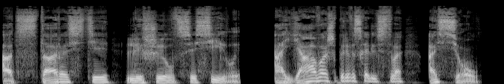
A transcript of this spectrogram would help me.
от старости лишился силы, а я, ваше превосходительство, осел».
